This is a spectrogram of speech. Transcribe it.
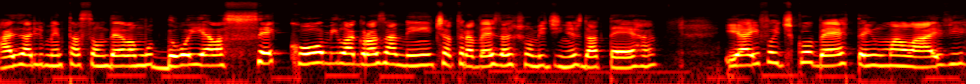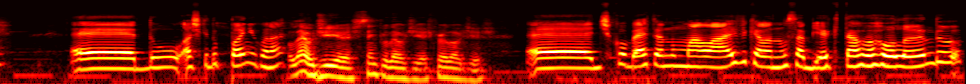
a alimentação dela mudou e ela secou milagrosamente através das comidinhas da terra. E aí foi descoberta em uma live é, do. Acho que do Pânico, né? O Léo Dias, sempre o Léo Dias, foi o Léo Dias. É, descoberta numa live que ela não sabia que estava rolando.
